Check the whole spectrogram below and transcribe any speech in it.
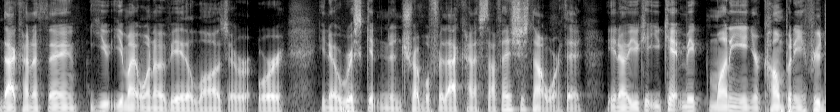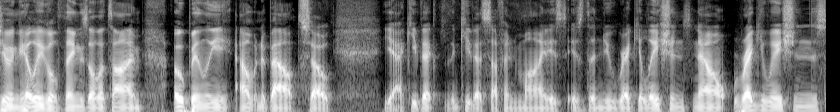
that kind of thing. You you might want to obey the laws or or you know risk getting in trouble for that kind of stuff, and it's just not worth it. You know you can, you can't make money in your company if you're doing illegal things all the time, openly out and about. So yeah, keep that keep that stuff in mind. Is is the new regulations now? Regulations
